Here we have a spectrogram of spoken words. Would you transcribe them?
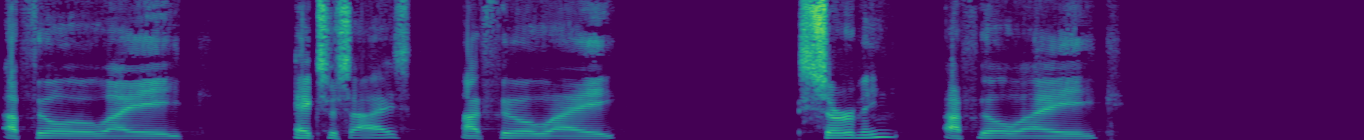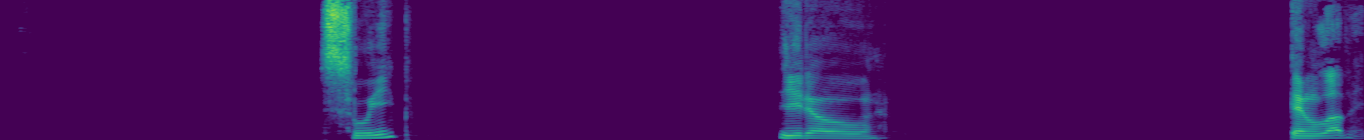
I feel like exercise. I feel like serving. I feel like sleep. You know, and loving.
